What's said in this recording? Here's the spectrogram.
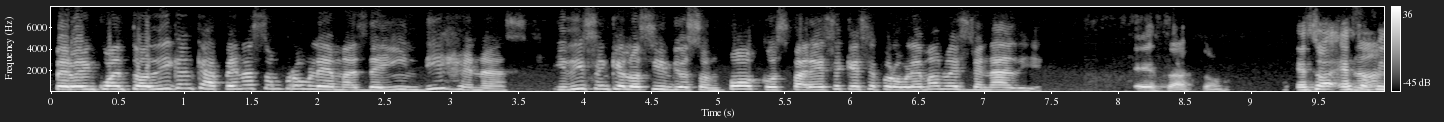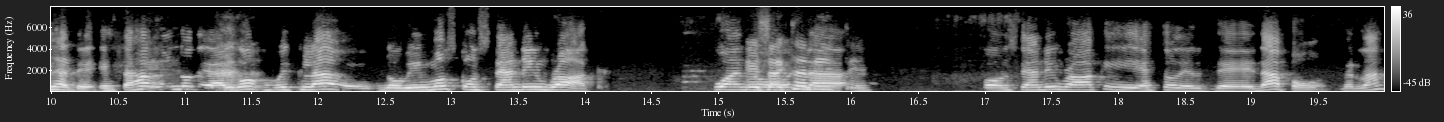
Pero en cuanto digan que apenas son problemas de indígenas y dicen que los indios son pocos, parece que ese problema no es de nadie. Exacto. Eso, eso no, fíjate, estás hablando de algo muy clave. Lo vimos con Standing Rock. Cuando Exactamente. La, con Standing Rock y esto de, de Dapo, ¿verdad?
